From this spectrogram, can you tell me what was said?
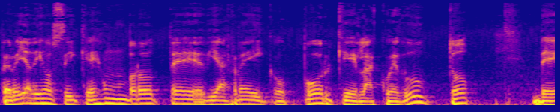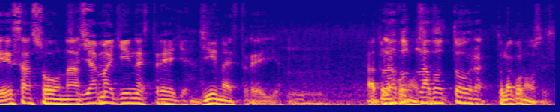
pero ella dijo sí que es un brote diarreico porque el acueducto de esa zona... Se llama Gina Estrella. Gina Estrella. Ah, ¿tú la, la, la doctora. ¿Tú la conoces?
